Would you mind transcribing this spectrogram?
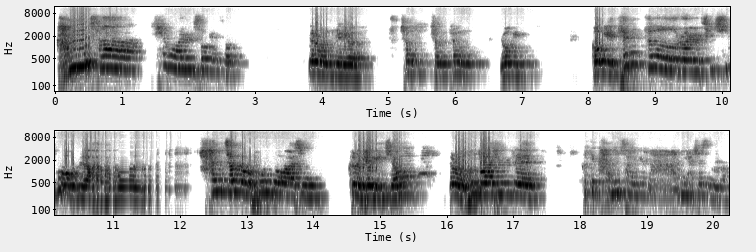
감사 생활 속에서 여러분 이제 청, 청, 청, 여기 거기 텐트를 치시고 우리가 한번 한참 동안 운동하신 그런 적이 있죠. 여러분 운동하실 때 그때 감사 얘기 많이 하셨습니다.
